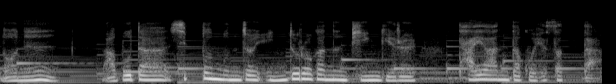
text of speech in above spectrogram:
너는 나보다 10분 먼저 인도로 가는 비행기를 타야 한다고 했었다.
